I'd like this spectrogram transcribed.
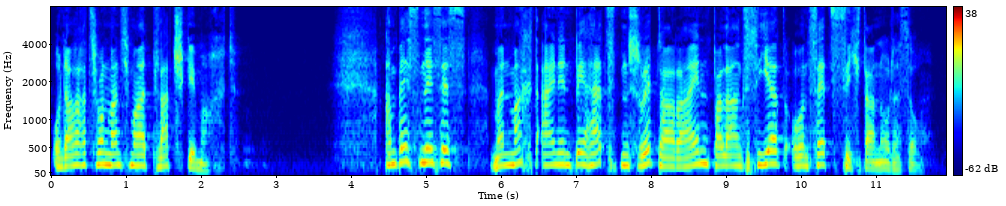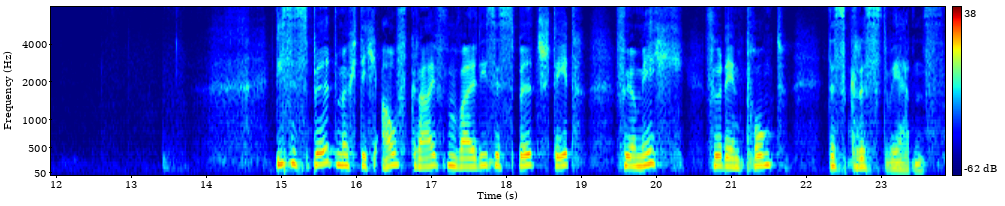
und da hat schon manchmal Platsch gemacht. Am besten ist es, man macht einen beherzten Schritt da rein, balanciert und setzt sich dann oder so. Dieses Bild möchte ich aufgreifen, weil dieses Bild steht für mich für den Punkt des Christwerdens.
